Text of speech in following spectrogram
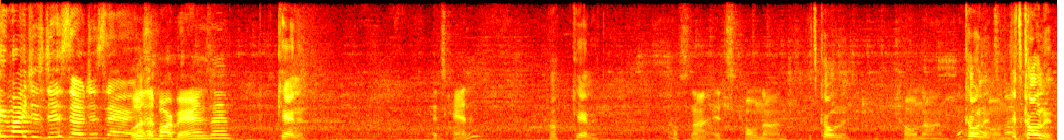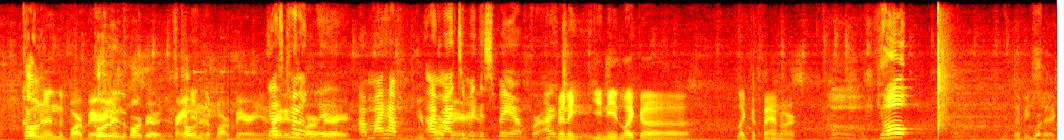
he might just do so just there. What's the barbarian's name? Cannon. It's Canon? Huh? Canon. No, it's not. It's Conan. It's Conan. Conan. Conan. It's Conan. Conan. Conan the Barbarian. Conan the Barbarian. It's Training Conan. the Barbarian. That's kind of lit. I might have. You're I might have to make barbarian. a spam for you, IG. finna, you need like a like a fan art. Yo, That'd be sick.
